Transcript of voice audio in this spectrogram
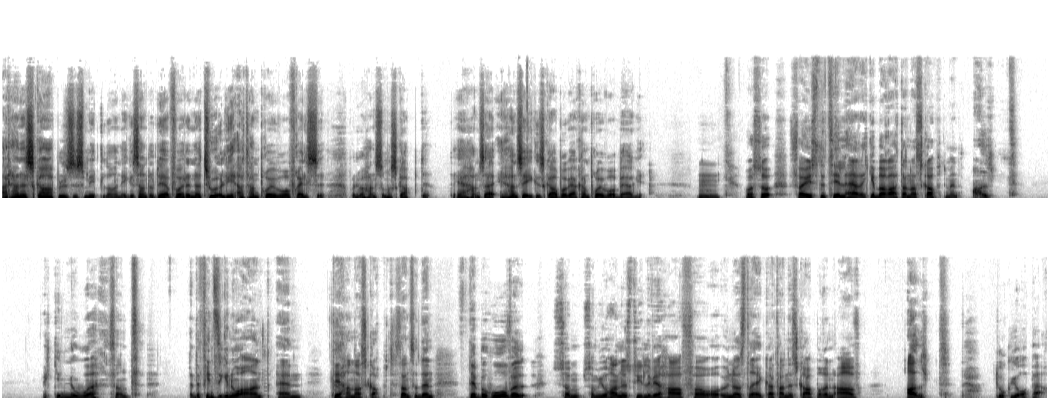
At han er skapelsesmidleren, ikke sant? og derfor er det naturlig at han prøver å frelse. For det var han som har skapt det. Det er hans, hans eget skaperverk han prøver å berge. Mm. Og så føyes det til her ikke bare at han har skapt, men alt. Ikke noe. sant? Det fins ikke noe annet enn det han har skapt. Sant? Så den, det behovet som, som, Johannes tydeligvis har for å understreke at han er skaperen av alt, dukker jo opp her.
